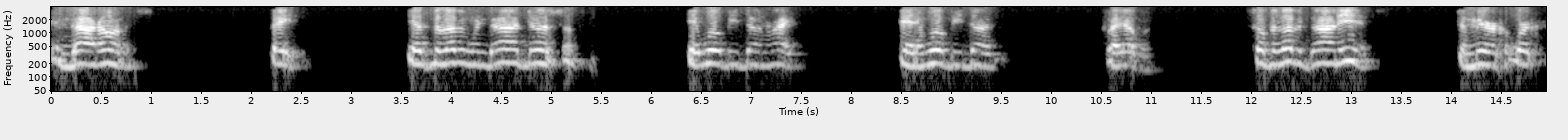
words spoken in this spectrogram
and God honors faith. Yes, beloved, when God does something, it will be done right and it will be done forever. So, beloved, God is the miracle worker.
